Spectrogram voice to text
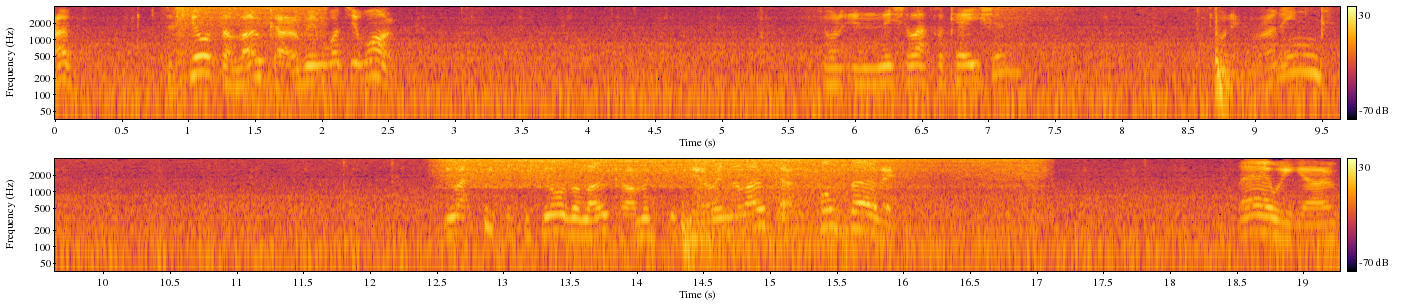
I've secured the loco. I mean, what do you want? Do you want it in initial application? You want it running? You actually to secure the loco, I'm securing the loco. Full service. There we go.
